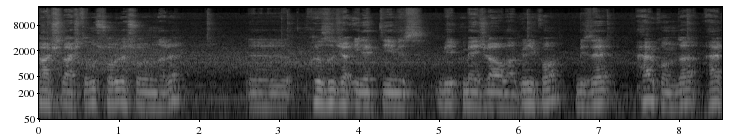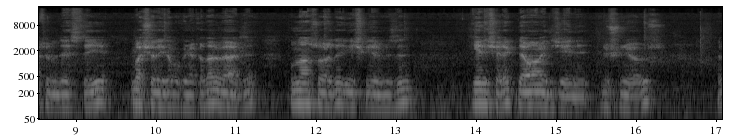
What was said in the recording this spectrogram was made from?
karşılaştığımız soru ve sorunları e, hızlıca ilettiğimiz bir mecra olan Unicorn bize her konuda her türlü desteği başarıyla bugüne kadar verdi. Bundan sonra da ilişkilerimizin gelişerek devam edeceğini düşünüyoruz. E,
